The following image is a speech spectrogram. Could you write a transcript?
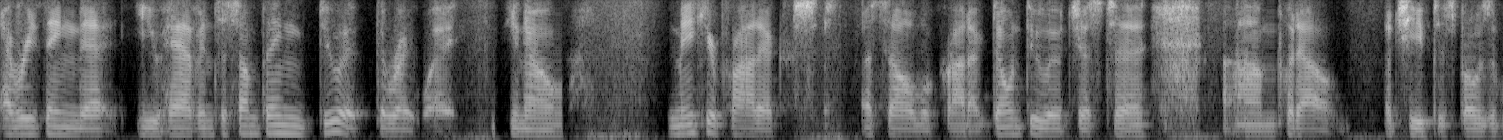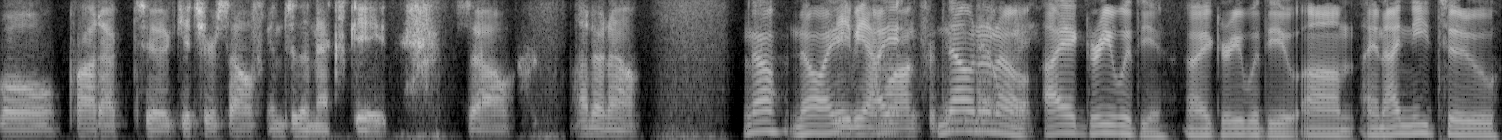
everything that you have into something, do it the right way. You know, make your products a sellable product. Don't do it just to um, put out a cheap disposable product to get yourself into the next gate. So I don't know. No, no, I maybe I'm I, wrong for no, no, no. Way. I agree with you. I agree with you. Um, and I need to.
